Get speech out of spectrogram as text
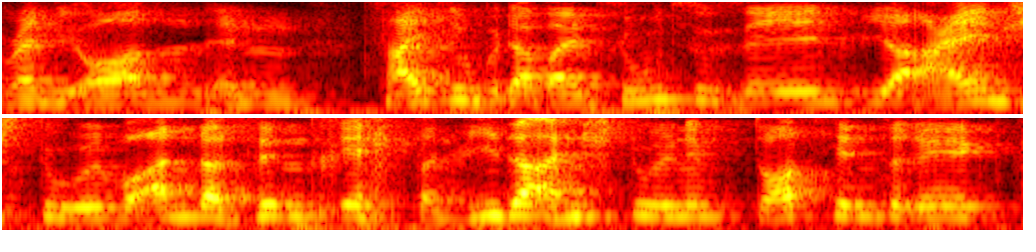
Randy Orton in Zeitlupe dabei zuzusehen, wie er einen Stuhl woanders hinträgt, dann wieder einen Stuhl nimmt, dorthin trägt.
